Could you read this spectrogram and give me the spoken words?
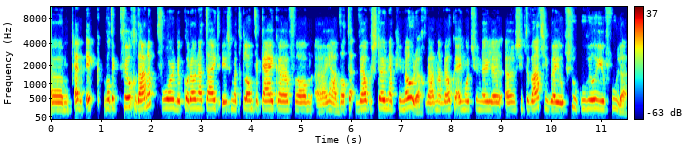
Um, en ik, wat ik veel gedaan heb voor de coronatijd is met klanten kijken van uh, ja, wat, welke steun heb je nodig? Naar welke emotionele uh, situatie ben je op zoek? Hoe wil je je voelen?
